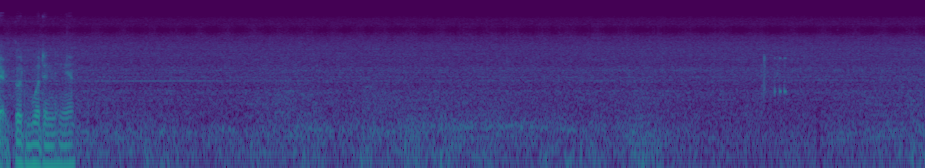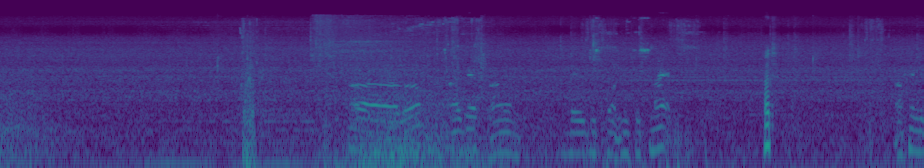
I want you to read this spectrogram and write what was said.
Get good wood in here. What? I think the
